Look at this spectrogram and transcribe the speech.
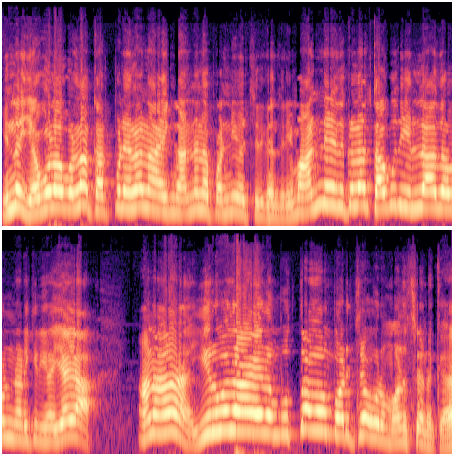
இன்னும் எவ்வளவெல்லாம் கற்பனையெல்லாம் நான் எங்கள் அண்ணனை பண்ணி வச்சுருக்கேன் தெரியுமா? அண்ணன் இதுக்கெல்லாம் தகுதி இல்லாதவன்னு நினைக்கிறீங்க ஏயா ஆனால் இருபதாயிரம் புத்தகம் படித்த ஒரு மனுஷனுக்கு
